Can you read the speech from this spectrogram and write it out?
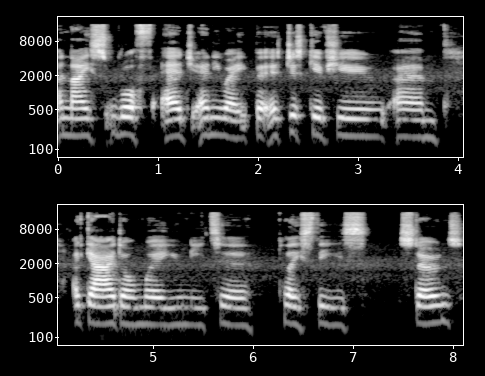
a nice rough edge anyway. But it just gives you um, a guide on where you need to place these stones.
